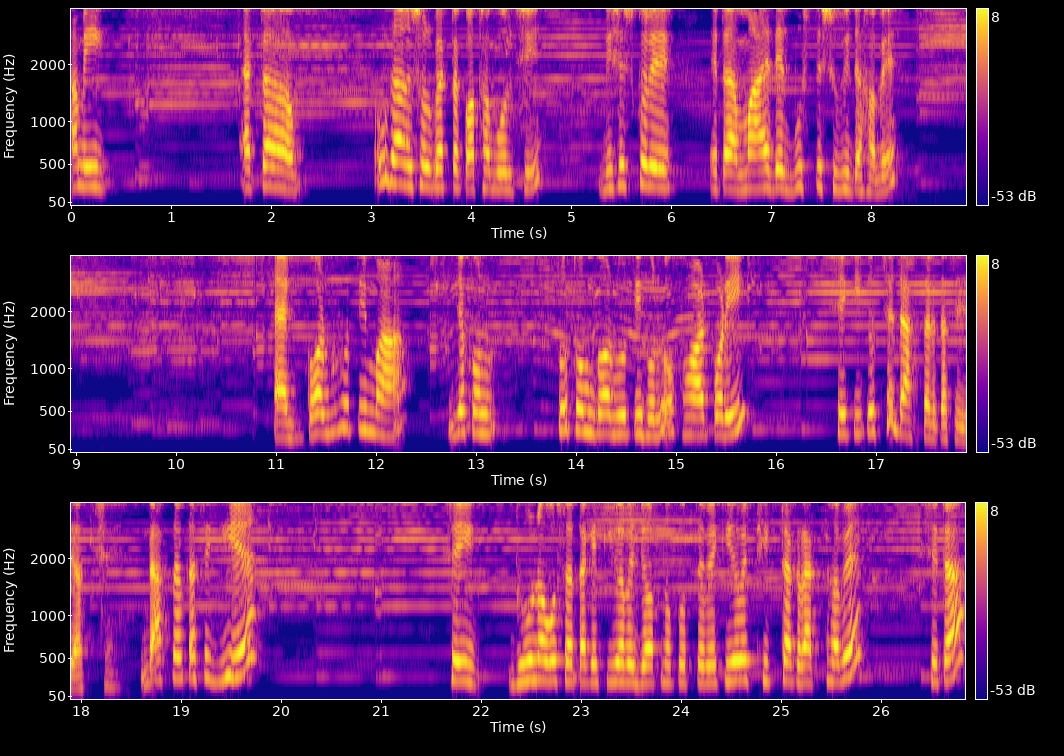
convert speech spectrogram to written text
আমি একটা উদাহরণস্বরূপ একটা কথা বলছি, বিশেষ করে এটা মায়েদের বুঝতে সুবিধা হবে। এক গর্ভবতী মা যখন প্রথম গর্ভবতী হলো, হওয়ার পরেই সে কী করছে? ডাক্তার কাছে যাচ্ছে। ডাক্তার কাছে গিয়ে সেই ভ্রূণ অবস্থা তাকে কীভাবে যত্ন করতে হবে, কীভাবে ঠিকঠাক রাখতে হবে, সেটা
